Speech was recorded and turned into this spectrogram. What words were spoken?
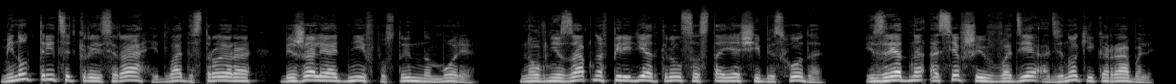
Минут тридцать крейсера и два дестройера бежали одни в пустынном море, но внезапно впереди открылся стоящий без хода, изрядно осевший в воде одинокий корабль,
